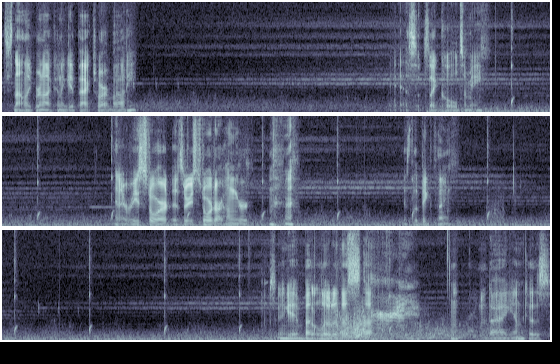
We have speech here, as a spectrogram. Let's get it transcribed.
it's not like we're not going to get back to our body. Yes, looks like coal to me. And it restored, it's restored our hunger. is the big thing. I'm just gonna get a load of this stuff. Oh, I'm gonna die again because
